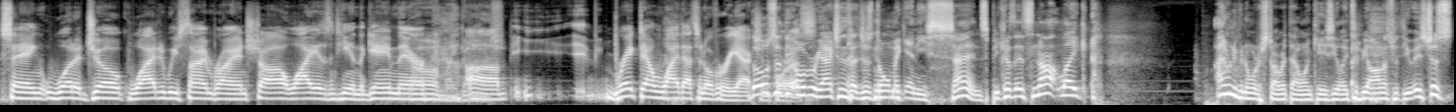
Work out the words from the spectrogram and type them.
saying, "What a joke! Why did we sign Bryan Shaw? Why isn't he in the game there?" Oh, my gosh. Um, break down why that's an overreaction. Those are the us. overreactions that just don't make any sense because it's not like I don't even know where to start with that one, Casey. Like to be honest with you, it's just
